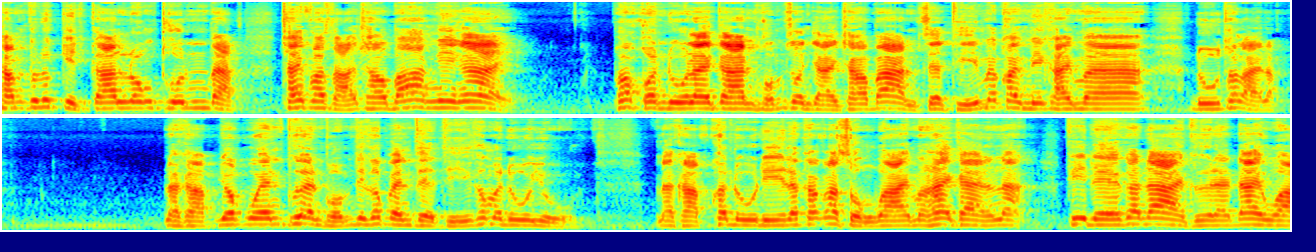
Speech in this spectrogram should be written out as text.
ทำธุรกิจการลงทุนแบบใช้ภาษาชาวบ้านง่าย ๆ เพราะคนดูรายการผมส่วนใหญ่ชาวบ้านเศรษฐีไม่ค่อยมีใครมาดูเท่าไหร่หรอกนะครับ ยกเว้นเพื่อนผมที่เขาเป็นเศรษฐีเขามาดูอยู่นะครับเขาดูดีแล้วเขาก็ส่งวายมาให้แค่นั้นน่ะพี่เดย์ก็ได้คืออะไรได้วาย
